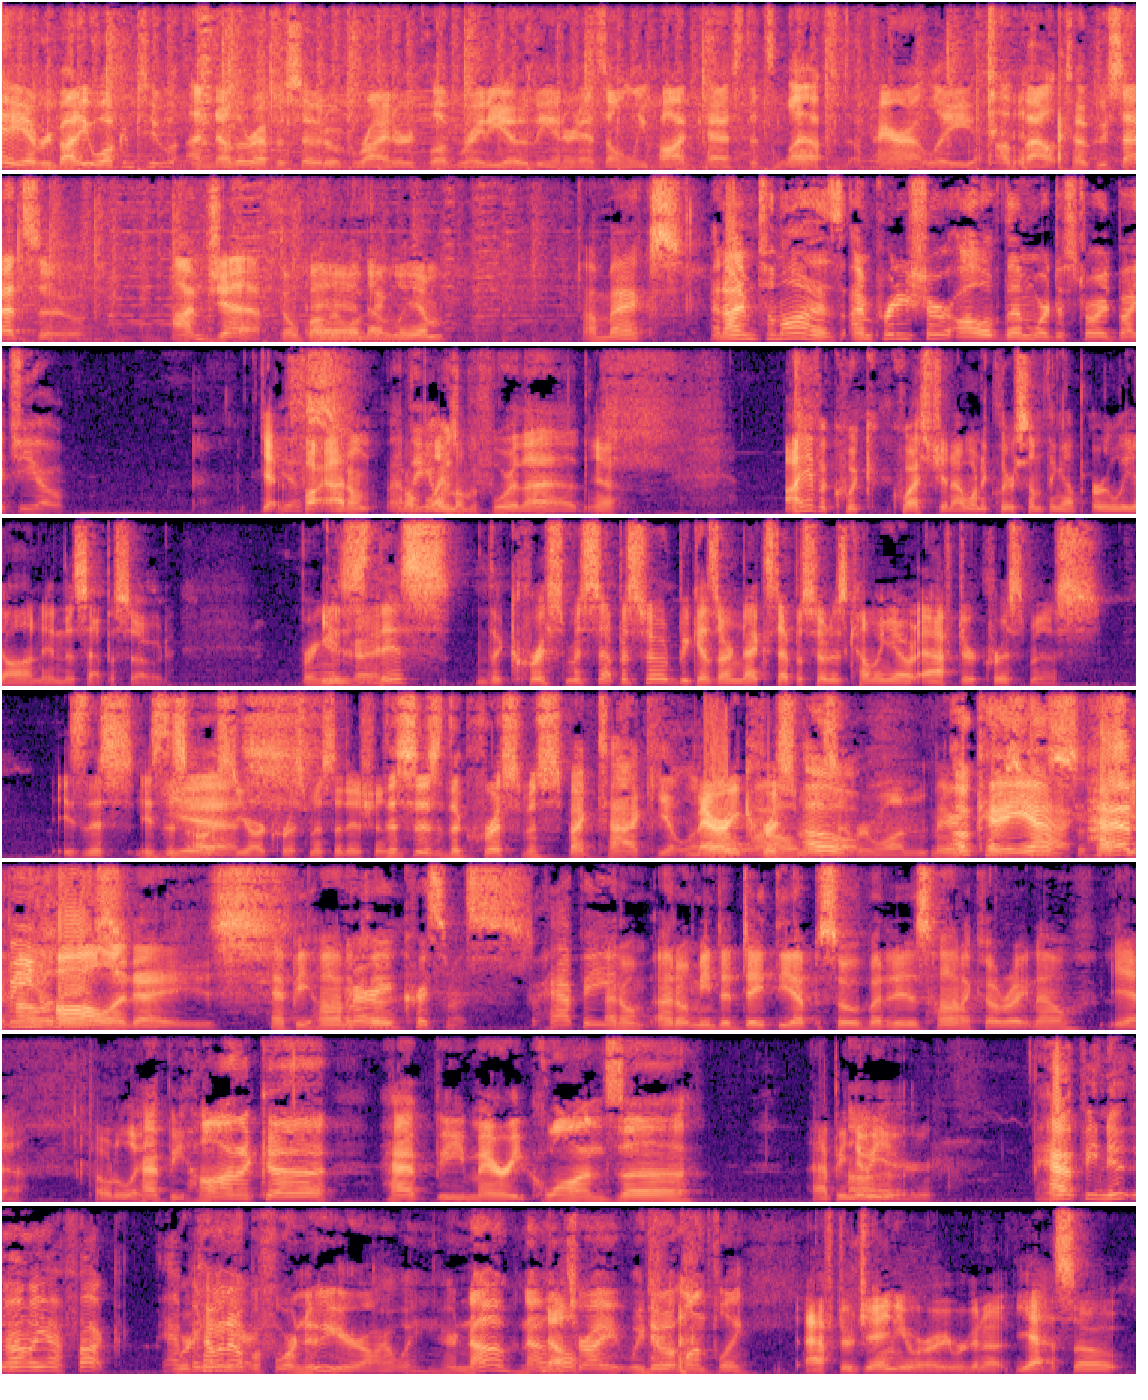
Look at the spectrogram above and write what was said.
Hey, everybody, welcome to another episode of Rider Club Radio, the internet's only podcast that's left, apparently, about tokusatsu. I'm Jeff. Don't bother And looking. I'm Liam. I'm Max. And I'm Tamaz. I'm pretty sure all of them were destroyed by Zi-O. Yeah, Yes. fuck, I don't. I, I don't think it blame was him. before that. Yeah. I have a quick question. I want to clear something up early on in this episode. Bring Is. Okay. this the Christmas episode? Because our next episode is coming out after Christmas. Is this is this Yes. RCR Christmas edition? This is the Christmas Spectacular. Merry Oh, wow. Christmas, Oh. everyone. Merry Okay, Christmas, yeah. Happy, holidays. holidays. Happy Hanukkah. Merry Christmas. Happy. I don't. I don't mean to date the episode, but it is Hanukkah right now. Yeah, totally. Happy Hanukkah. Happy Merry Kwanzaa. Happy New uh, Year. Happy New. Oh yeah, fuck. Happy We're coming out before New Year, aren't we? Or no, no, No. that's right. We do it monthly. After January, we're gonna. Yeah, so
